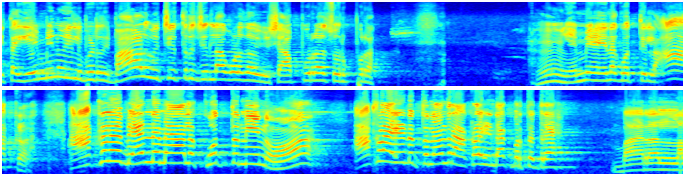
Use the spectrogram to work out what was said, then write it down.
ಈತ ಎಮ್ಮಿನೂ ಇಲ್ಲಿ ಬಿಡ್ರಿ. ಭಾಳ ವಿಚಿತ್ರ ಜಿಲ್ಲಾಗಳದಾವ ಇವು, ಶಾಪುರ, ಸುರ್ಪುರ. ಹ್ಞೂ ಎಮ್ಮೆ ಏನೋ ಗೊತ್ತಿಲ್ಲ. ಆಕಳ. ಆಕಳ ಬೆನ್ನ ಮೇಲೆ ಕೊತ್ತು ನೀನು, ಆಕಳ ಹಿಂಡತ್ತನ ಅಂದ್ರೆ ಆಕಳ ಹಿಂಡಾಕ್ ಬರ್ತದ್ರೆ ಬರಲ್ಲ.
